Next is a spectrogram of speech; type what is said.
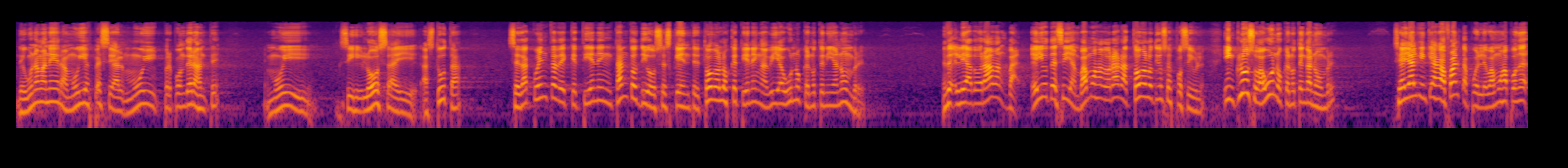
de una manera muy especial, muy preponderante, muy sigilosa y astuta, se da cuenta de que tienen tantos dioses que entre todos los que tienen había uno que no tenía nombre le adoraban, ellos decían, vamos a adorar a todos los dioses posibles, incluso a uno que no tenga nombre. Si hay alguien que haga falta, pues le vamos a poner,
